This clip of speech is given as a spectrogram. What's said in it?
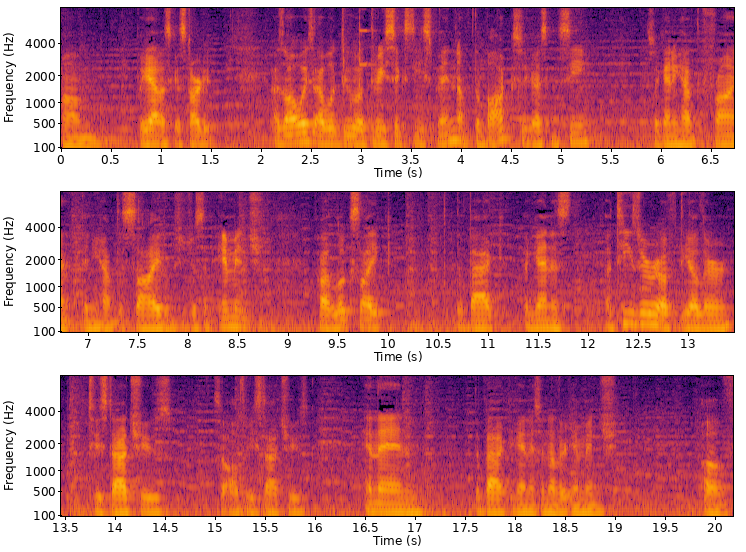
Um, but yeah, let's get started. As always, I will do a 360 spin of the box so you guys can see. So again, you have the front, then you have the side, which is just an image how it looks like. The back, again, is a teaser of the other two statues, so all three statues. And then the back, again, is another image of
